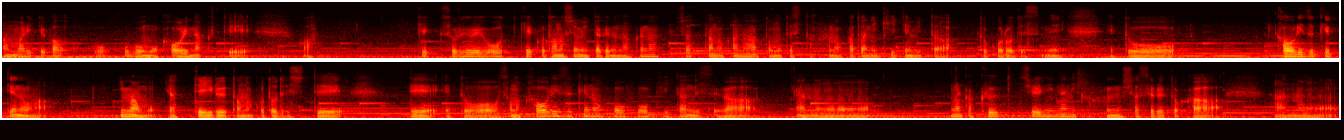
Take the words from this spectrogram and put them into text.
あんまりっていうかほぼもう香りなくてそれを結構楽しみに行ったけどなくなっちゃったのかなと思ってスタッフの方に聞いてみたところですね。えっと香り付けっていうのは今もやっているとのことでしてで、えっと、その香り付けの方法を聞いたんですがあのなんか空気中に何か噴射するとかあの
